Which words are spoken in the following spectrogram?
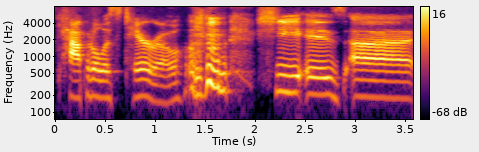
capitalist tarot, she is uh,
